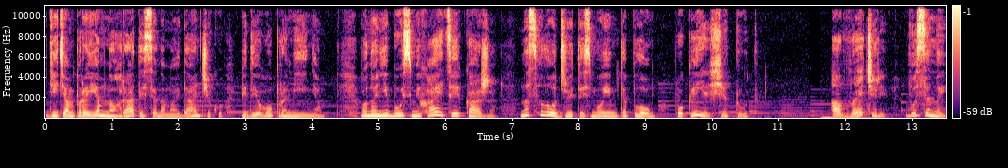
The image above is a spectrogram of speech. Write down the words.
Дітям приємно гратися на майданчику під його промінням. Воно ніби усміхається і каже насолоджуйтесь моїм теплом, поки я ще тут. А ввечері, восени,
